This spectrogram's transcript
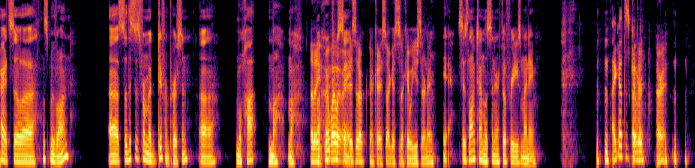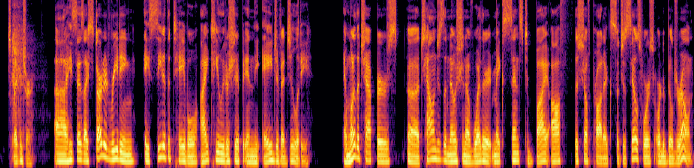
All right, so uh, let's move on. Uh, so this is from a different person. Uh, Muhat. Mah, mah, Are they? Wait, wait, wait. Is it okay? okay? So I guess it's okay. We use their name. yeah, it says long time listener. Feel free to use my name. I got this covered. Okay. All right. Just making sure. Uh, he says I started reading a seat at the table: IT leadership in the age of agility, and one of the chapters uh, challenges the notion of whether it makes sense to buy off the shelf products such as Salesforce or to build your own.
